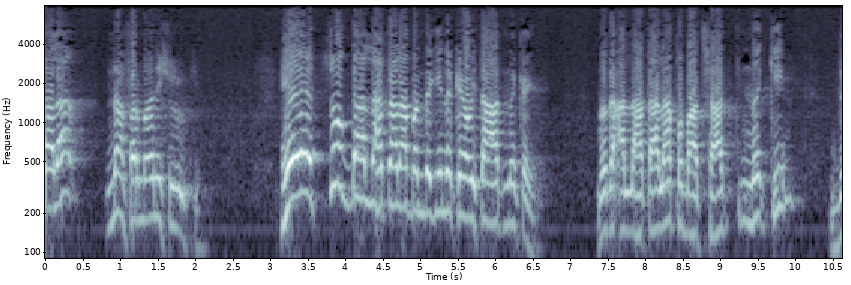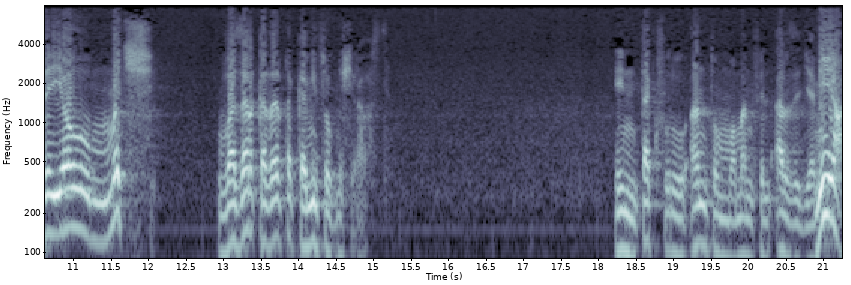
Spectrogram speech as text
تعالی نافرمانی شروع کی هیڅوک د الله تعالی بندگی نه کوي او اطاعت نه کوي نو د الله تعالی په بادشاہت کې د یو مچ وزر قذر ته کمی څوک نشي راوست ان تکفروا انتم ومن في الارض جميعا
